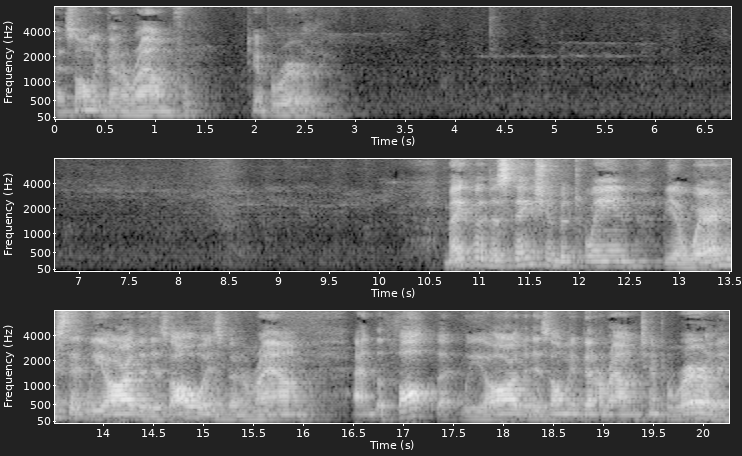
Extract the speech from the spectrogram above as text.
has only been around for temporarily. Make the distinction between the awareness that we are that has always been around and the thought that we are that has only been around temporarily.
